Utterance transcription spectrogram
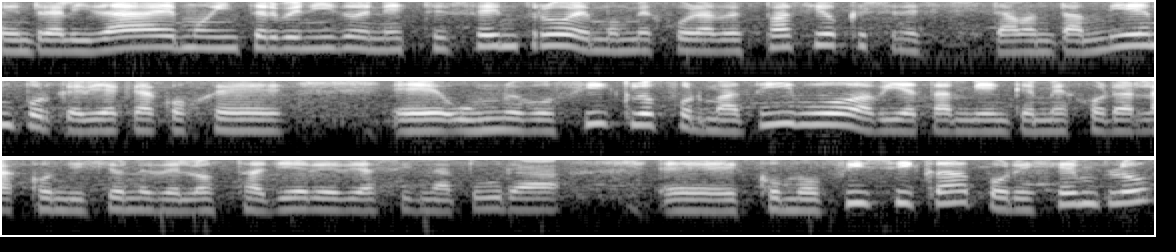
en realidad hemos intervenido en este centro, hemos mejorado espacios que se necesitaban también porque había que acoger eh, un nuevo ciclo formativo, había también que mejorar las condiciones de los talleres de asignatura eh, como física, por ejemplo,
